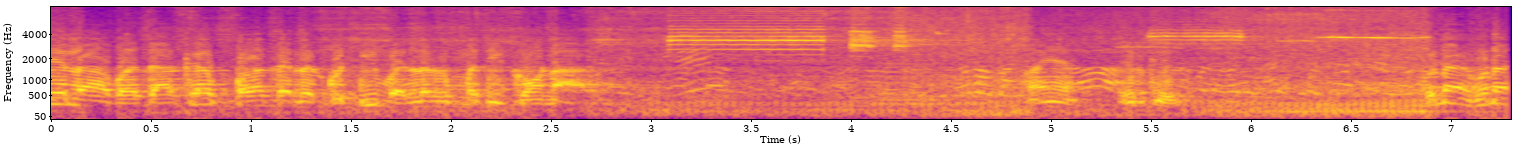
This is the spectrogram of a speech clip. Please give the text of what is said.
ஏழாவதாக பாதரக்குட்டி வல்லர்மதி கோனார் இருக்கு. குணா குணா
